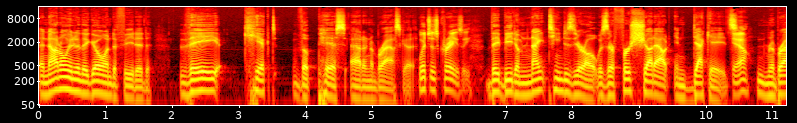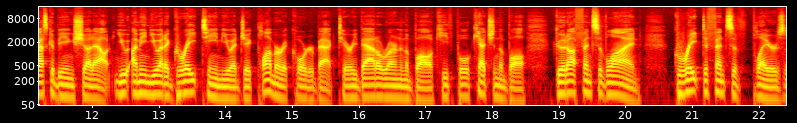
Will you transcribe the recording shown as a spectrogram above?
And not only did they go undefeated, they kicked the piss out of Nebraska. Which is crazy. They beat them 19 to 0. It was their first shutout in decades. Yeah. Nebraska being shut out. You I mean, you had a great team. You had Jake Plummer at quarterback, Terry Battle running the ball, Keith Poole catching the ball, good offensive line, great defensive players.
